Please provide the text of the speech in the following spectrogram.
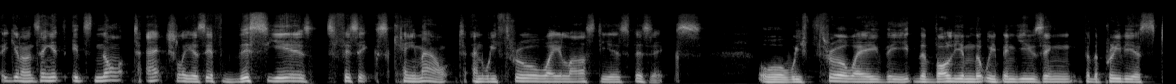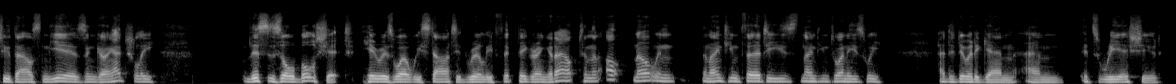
you know, and saying it, it's not actually as if this year's physics came out and we threw away last year's physics, or we threw away the the volume that we've been using for the previous two thousand years, and going actually, this is all bullshit. Here is where we started really figuring it out, and then oh no, in the 1930s, 1920s, we had to do it again, and it's reissued.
